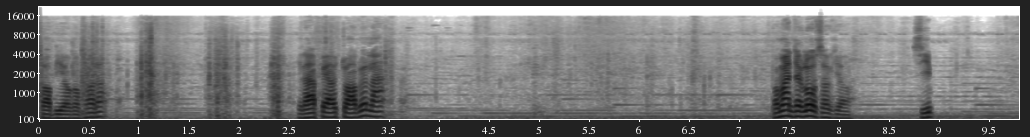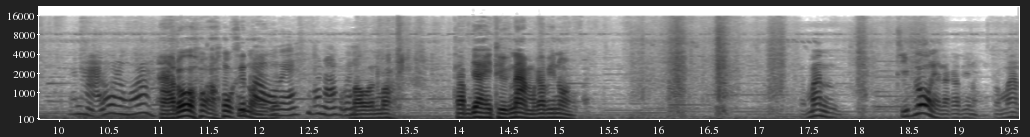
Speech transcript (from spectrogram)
สอบเดียวกับพ่อแล้วเวลาไปเอาจอบแล้วละประมาณจากโลสาวเขียวสิบมันหาโลนึงวะหาโลเอาขึ้นหน่อยเบาเถอะไหมบ่หนักไหมเบากันบ่ครับอย่าให้ถึงน้ำครับพี่น้องประมาณสิบโลนี่แหละครับพี่น้องประมาณ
